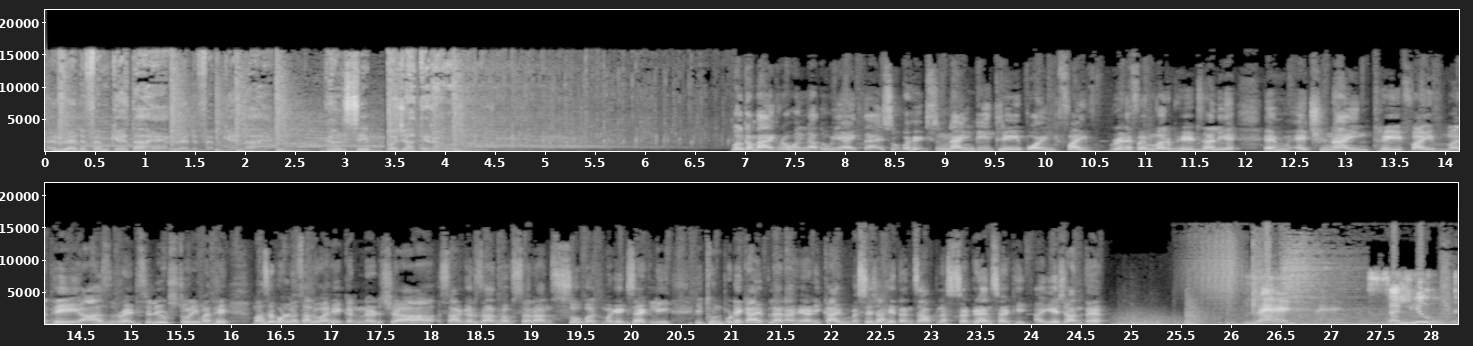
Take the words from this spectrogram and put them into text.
रेड एफ कहता है। रेड एफ कहता है। घर से बजाते रहो। वेलकम बॅक रोहनला तुम्ही ऐकताय super hits ninety three point five red F M वर भेट झाली आहे एम एच नाईन थ्री फाईव्हमध्ये. आज रेड सल्यूट स्टोरीमध्ये माझं बोलणं चालू आहे कन्नडच्या सागर जाधव सरांसोबत. मग एक्झॅक्टली इथून पुढे काय प्लॅन आहे आणि काय मेसेज आहे त्यांचा आपल्या सगळ्यांसाठी? आइए जानते हैं रेड सल्यूट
